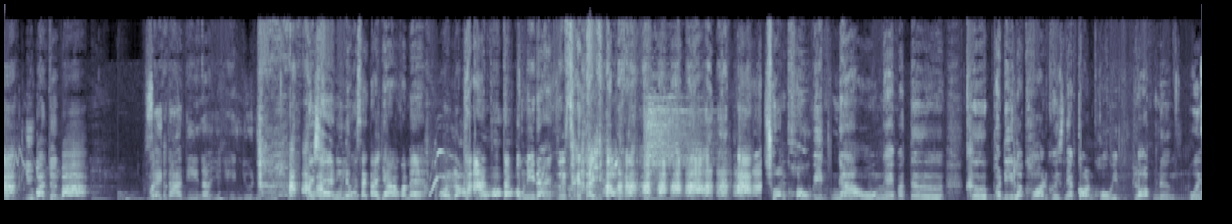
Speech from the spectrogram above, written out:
อะอยู่บ้านจนบ้า สายตาดีนะยังเห็นอยู่นะเนี่ยไม่ใช่อันนี้เรียกว่าสายตายาวค่ะแม่อ๋อเหรอถ้าอ่านอ๋ออ๋อจากตรงนี้ได้คือสายตายาวค่ะอะ ช่วงโควิดเหงาไงป้าตือ คือพอดีละครคริสเนี่ยก่อนโควิดรอบหนึ่งอุ้ย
